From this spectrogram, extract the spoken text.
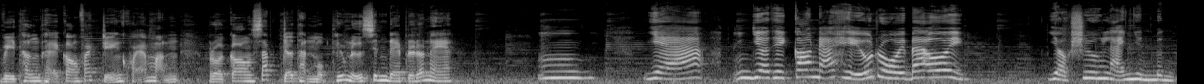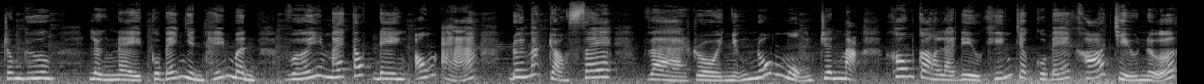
vì thân thể con phát triển khỏe mạnh rồi con sắp trở thành một thiếu nữ xinh đẹp rồi đó nè. Ừ, dạ, giờ thì con đã hiểu rồi ba ơi. Giọt sương lại nhìn mình trong gương, Lần này cô bé nhìn thấy mình với mái tóc đen óng ả, đôi mắt tròn xe và rồi những nốt mụn trên mặt không còn là điều khiến cho cô bé khó chịu nữa.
